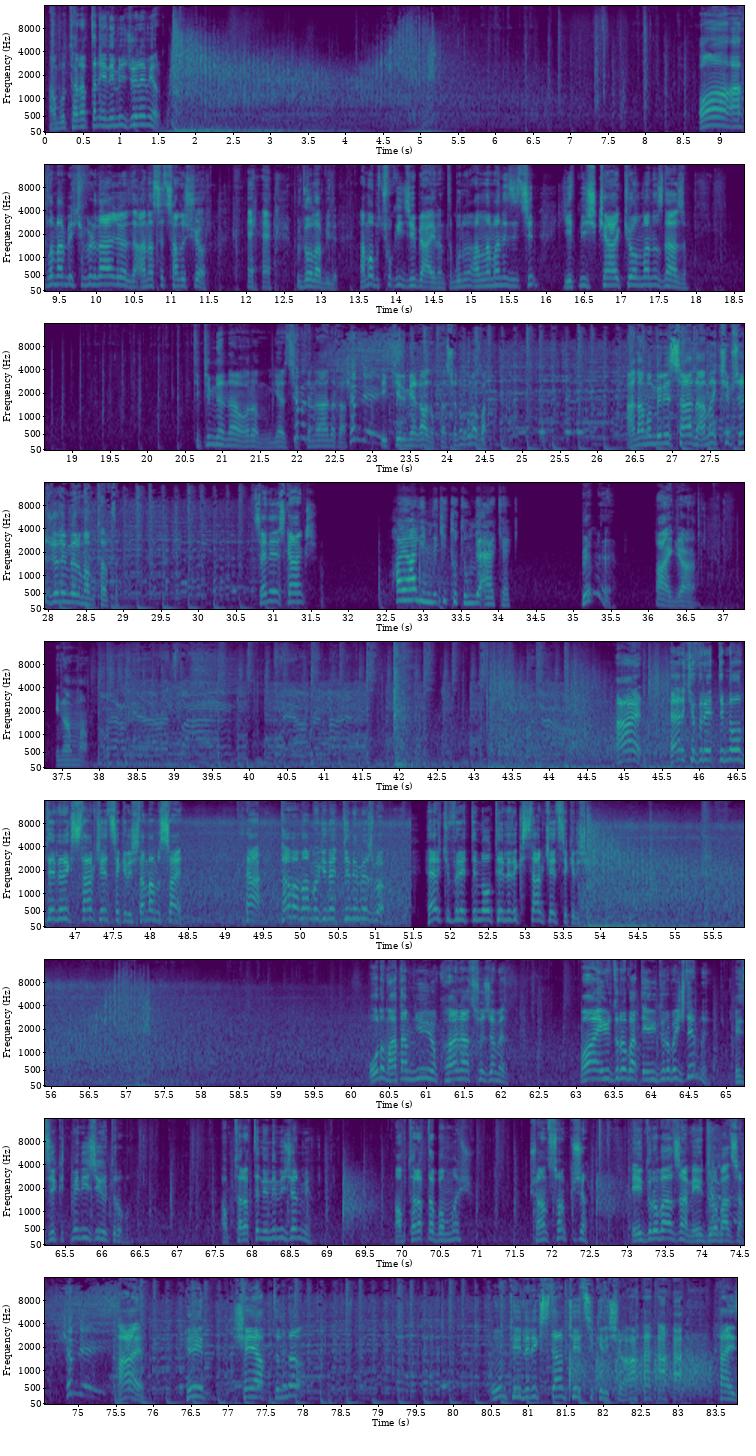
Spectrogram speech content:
Ama bu taraftan enemiz göremiyorum. Aa aklıma bir küfür daha geldi. Anası çalışıyor. bu da olabilir. Ama bu çok ince bir ayrıntı. Bunu anlamanız için 72 IQ olmanız lazım. Tipimle ne var oğlum? Gerçekten harika. İlk 20'ye kaldıktan sonra kula bak. Adamın biri sağda ama kimse göremiyorum abi tarafta. Sen de kanks. Hayalimdeki tutumlu erkek. Ben mi? Ay can. İnanmam. Hayır. Her küfür ettiğimde 10 TL'lik Snapchat çekiliş tamam mı sayın? Ha, tamam ama bugün etkinliğimiz bu. Her küfür ettiğimde 10 TL'lik Snapchat çekilişi. Oğlum adam niye yok hala çözemedim. Aa airdrop attı airdrop'a gidiyor mi? Bence gitmeliyiz airdrop'a. Abi taraftan inemiyor gelmiyor. Abi taraf da bomboş. Şu an çok güzel. Airdrop alacağım airdrop alacağım. Şimdi. Hayır. Her şey yaptığımda 10 TL'lik çekilişi. Hay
